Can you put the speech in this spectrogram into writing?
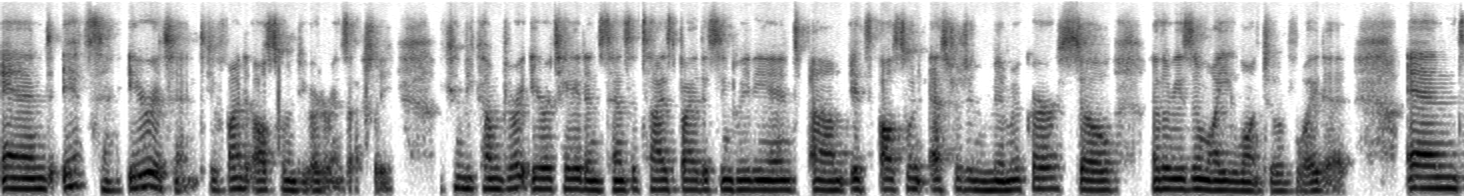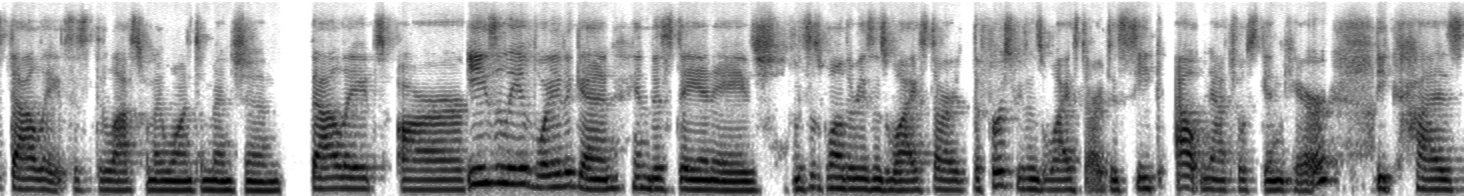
And it's an irritant. You'll find it also in deodorants, actually actually can become very irritated and sensitized by this ingredient. Um, it's also an estrogen mimicker, so another reason why you want to avoid it. And phthalates is the last one I want to mention phthalates are easily avoided again in this day and age. This is one of the reasons why I started, the first reasons why I started to seek out natural skincare, because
